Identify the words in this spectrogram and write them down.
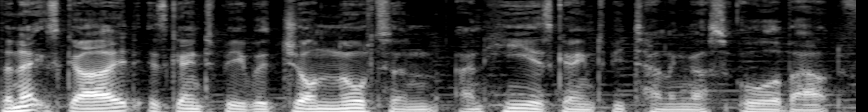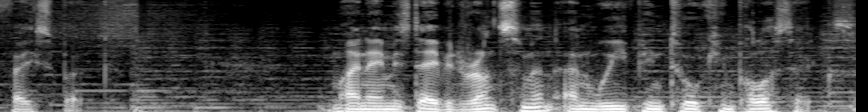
The next guide is going to be with John Naughton, and he is going to be telling us all about Facebook. My name is David Runciman, and we've been talking politics.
